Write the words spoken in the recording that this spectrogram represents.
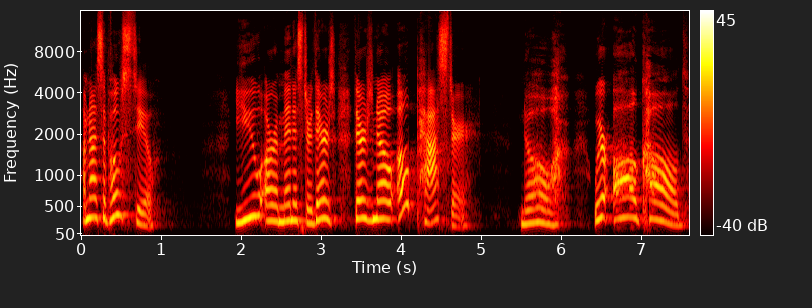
I'm not supposed to. You are a minister. There's, there's no, oh, pastor. No, we're all called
